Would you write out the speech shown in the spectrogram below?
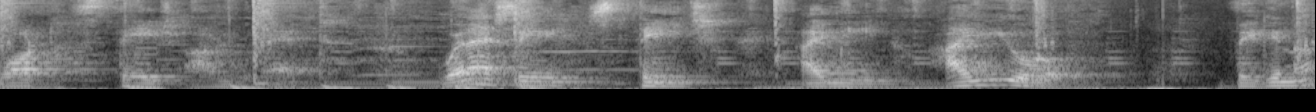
what stage are you at? When I say stage, I mean are you a beginner,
